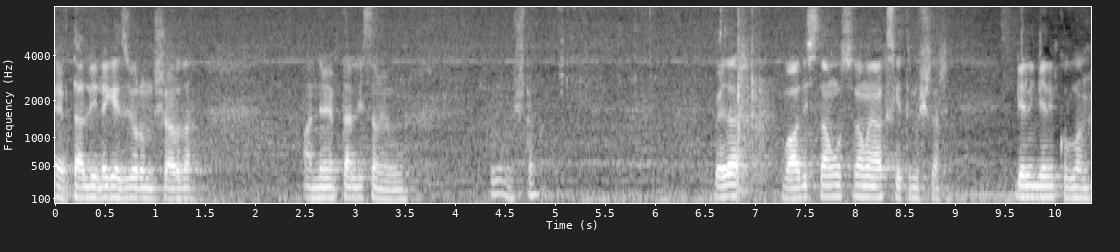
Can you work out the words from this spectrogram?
Efterliyle geziyorum dışarıda. Annem efterliği sanıyor bunu. Buymuş lan. Beyler, Vadi İstanbul sinemaya aks getirmişler. Gelin gelin kullanın.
